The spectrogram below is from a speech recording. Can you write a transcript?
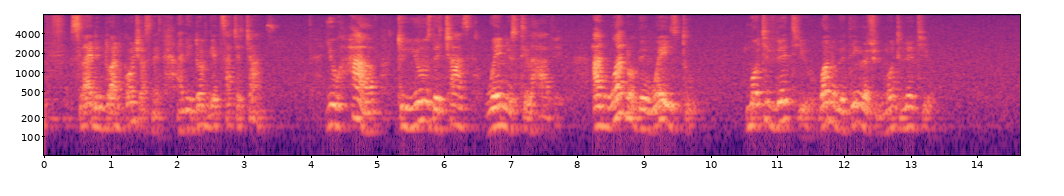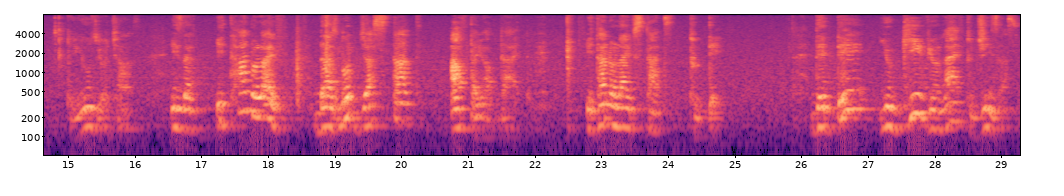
slide into unconsciousness and they don't get such a chance. You have to use the chance when you still have it. And one of the ways to motivate you, one of the things that should motivate you to use your chance is that eternal life does not just start after you have died. Eternal life starts today. The day you give your life to Jesus,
